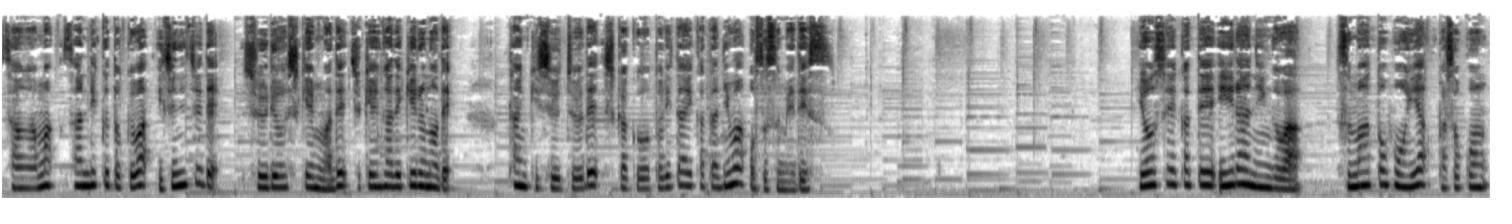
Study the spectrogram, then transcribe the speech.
3アマ3陸徳は1日で修了試験まで受験ができるので、短期集中で資格を取りたい方にはおすすめです。養成家庭 e ラーニングは、スマートフォンやパソコン、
